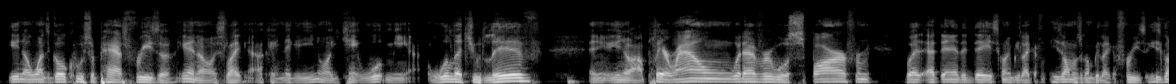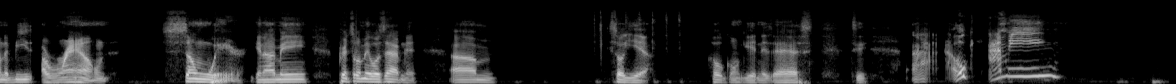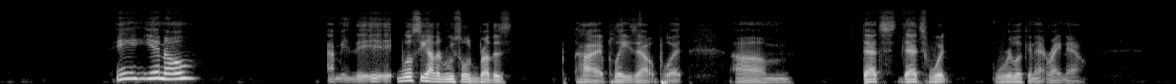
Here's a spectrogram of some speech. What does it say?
you know, once Goku surpassed Frieza, you know, it's like okay, nigga, you know, you can't whoop me. We'll let you live, and you know, I'll play around, whatever. We'll spar from, but at the end of the day, it's going to be like a, he's almost going to be like a Frieza. He's going to be around somewhere. You know what I mean? Prince Omid, what's happening? Um, so yeah, Hulk gonna get in his ass to. Uh, okay, I mean, eh, you know, I mean, it, we'll see how the Russo brothers how it plays out, but um, that's that's what we're looking at right now.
